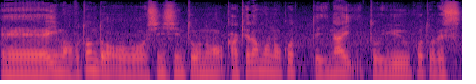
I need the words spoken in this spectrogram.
えー、今ほとんど新進党のかけらも残っていないということです。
